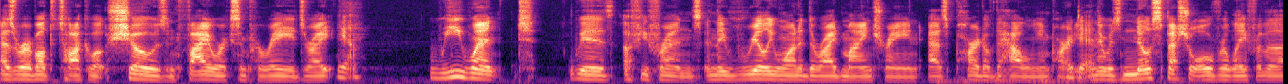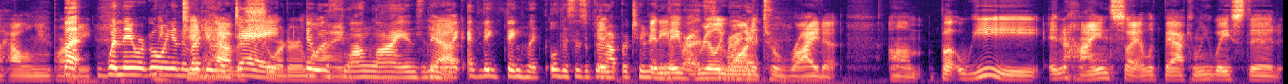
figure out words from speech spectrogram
as we're about to talk about, shows and fireworks and parades, right? yeah We went with a few friends and they really wanted to ride Mine Train as part of the Halloween party. And there was no special overlay for the Halloween party. but when they were going in the regular day shorter it was long lines and they were like i think think like oh this is a good And- opportunity and they really wanted it. to ride it um, but we in hindsight i look back and we wasted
